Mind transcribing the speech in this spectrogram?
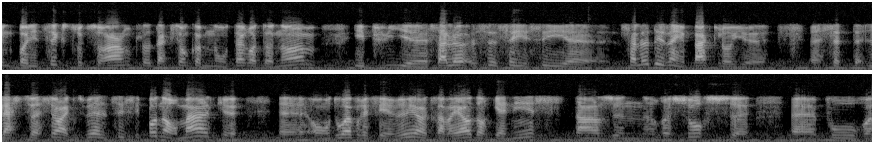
une politique structurante d'action communautaire autonome. Euh, ça, a, euh, ça a des impacts. Là, cette, la situation actuelle, c'est pas normal que on doive référer un travailleur d'organisme dans une ressource pour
